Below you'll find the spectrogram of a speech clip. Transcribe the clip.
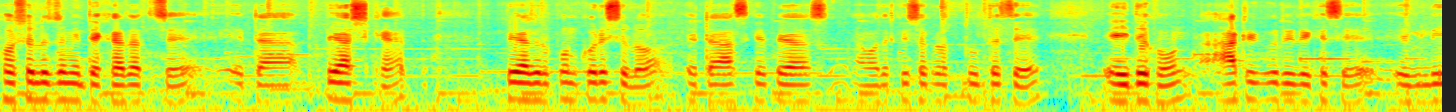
ফসলের জমি দেখা যাচ্ছে, এটা পেঁয়াজ ক্ষেত। পেঁয়াজ রোপণ করেছিল, এটা আজকে পেঁয়াজ আমাদের কৃষকরা তুলতেছে। এই দেখুন, আটি করে রেখেছে, এগুলি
